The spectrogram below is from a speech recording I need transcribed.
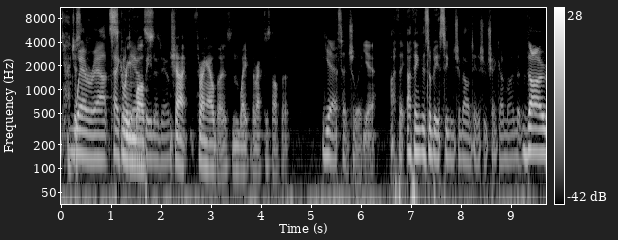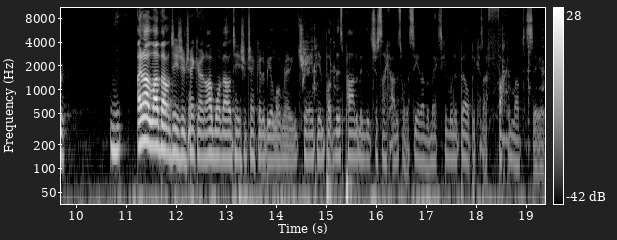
Just wear her out, take her down, beat her down. Throwing elbows and wait for the ref to stop it. Yeah, essentially. Yeah. I think I think this will be a signature Valentina Shevchenko moment, though. And I love Valentina Shevchenko, and I want Valentina Shevchenko to be a long reigning champion. But there's part of me that's just like, I just want to see another Mexican win a belt because I fucking love to see it.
